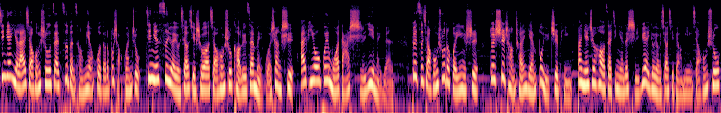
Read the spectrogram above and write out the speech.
今年以来，小红书在资本层面获得了不少关注。今年四月，有消息说小红书考虑在美国上市，IPO 规模达十亿美元。对此，小红书的回应是对市场传言不予置评。半年之后，在今年的十月，又有消息表明小红书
